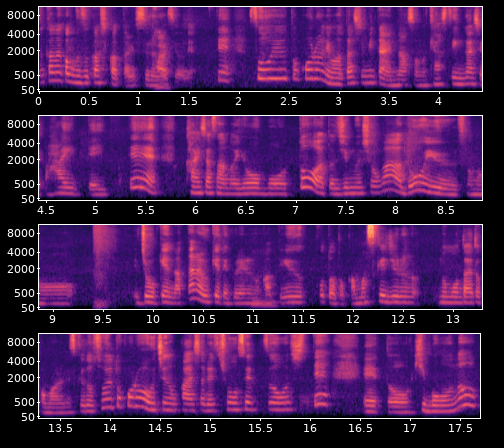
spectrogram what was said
なかなか難しかったりするんですよね。でそういうところに私みたいなそのキャスティング会社が入っていって会社さんの要望とあと事務所がどういうその条件だったら受けてくれるのかっていうこととか、まあ、スケジュールのの問題とかもあるんですけどそういうところをうちの会社で調節をして、えー、と希望の,、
